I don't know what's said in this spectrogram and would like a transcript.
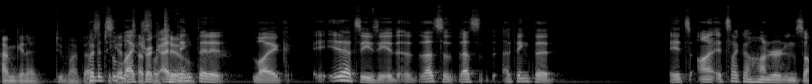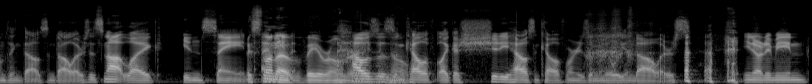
i'm gonna do my best but it's to get electric. a tesla I think that it like i that's easy. It, that's a, that's I think that it's uh, it's like a hundred and something thousand dollars. It's not like insane. it's I not mean, a Veyron houses anything, in no. California, like a shitty house in California is a million dollars. You know what I mean?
